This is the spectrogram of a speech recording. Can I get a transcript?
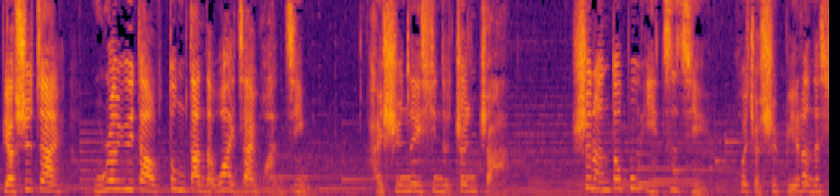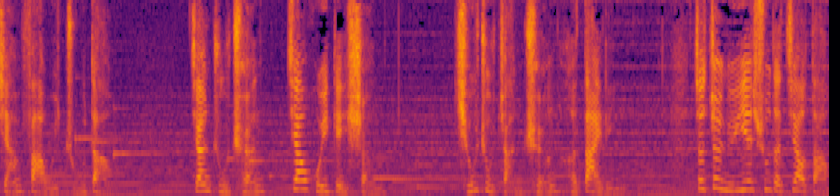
表示在无论遇到动荡的外在环境，还是内心的挣扎，诗人都不以自己。或者是别人的想法为主导，将主权交回给神，求主掌权和带领。这正与耶稣的教导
